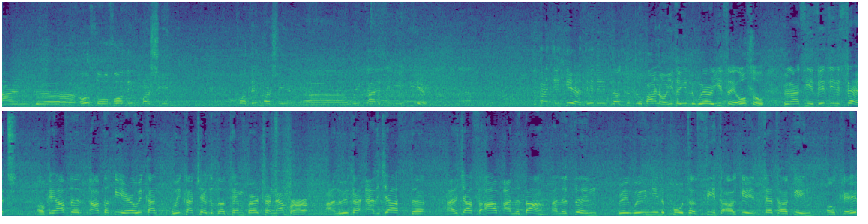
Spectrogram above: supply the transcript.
And uh, also for this machine, for this machine, uh, we can see here. You can see here, this is the control panel. It is very easy also. You can see this is set. Okay, after after here we can we can check the temperature number and we can adjust adjust up and down and then we, we need to put seat again set again okay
